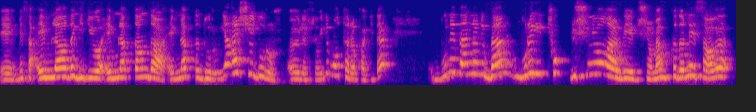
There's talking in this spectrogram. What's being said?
E, mesela emlada gidiyor emlaktan da emlak da durur ya her şey durur öyle söyleyeyim o tarafa gider. Bu nedenle hani ben burayı çok düşünüyorlar diye düşünüyorum. Ben bu kadarını hesaba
